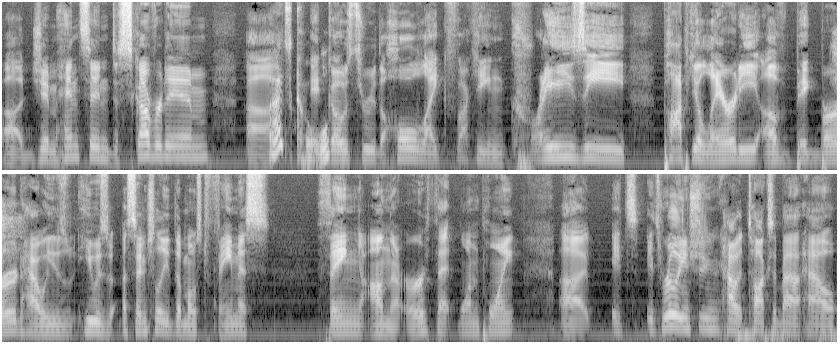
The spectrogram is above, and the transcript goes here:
uh, jim henson discovered him uh, That's cool. it goes through the whole like fucking crazy popularity of big bird how he was he was essentially the most famous thing on the earth at one point uh, it's it's really interesting how it talks about how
